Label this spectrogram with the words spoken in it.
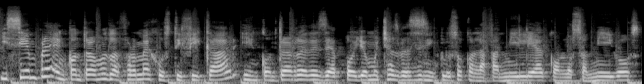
Y siempre encontramos la forma de justificar y encontrar redes de apoyo, muchas veces incluso con la familia, con los amigos,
